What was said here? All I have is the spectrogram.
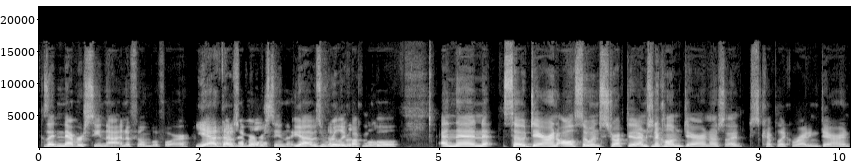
because I'd never seen that in a film before. yeah. That I've was never cool. ever seen that. Yeah, it was was really, really fucking cool. cool. And then so Darren also instructed. I'm just gonna call him Darren. I just, I just kept like writing Darren.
